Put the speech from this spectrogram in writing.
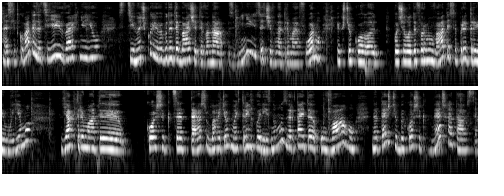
слідкувати за цією верхньою стіночкою, ви будете бачити, вона змінюється чи вона тримає форму. Якщо коло почало деформуватися, притримуємо. Як тримати кошик, це теж у багатьох майстринь по-різному. Звертайте увагу на те, щоб кошик не шатався,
